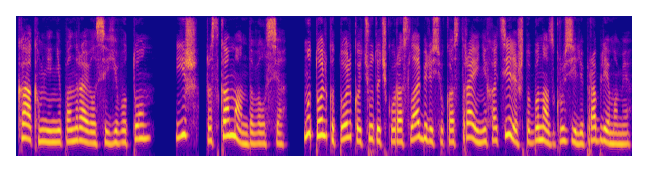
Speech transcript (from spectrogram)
Как мне не понравился его тон, Иш раскомандовался. Мы только-только чуточку расслабились у костра и не хотели, чтобы нас грузили проблемами.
